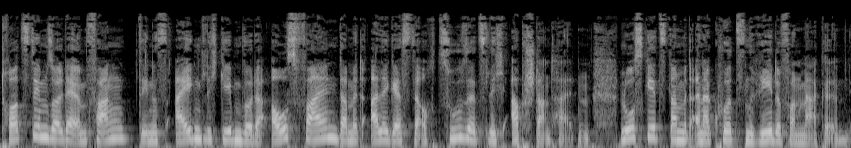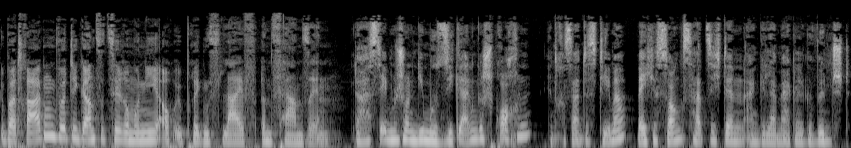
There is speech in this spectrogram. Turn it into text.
Trotzdem soll der Empfang, den es eigentlich geben würde, ausfallen, damit alle Gäste auch zusätzlich Abstand halten. Los geht's dann mit einer kurzen Rede von Merkel. Übertragen wird die ganze Zeremonie auch übrigens live im Fernsehen. Du hast eben schon die Musik angesprochen. Interessantes Thema. Welche Songs hat sich denn Angela Merkel gewünscht?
